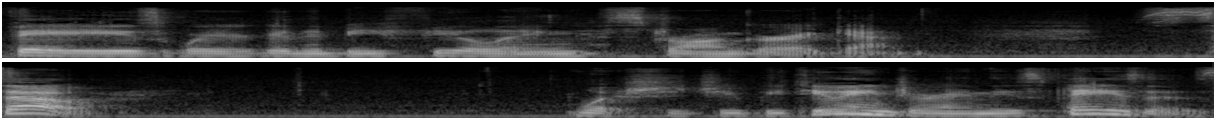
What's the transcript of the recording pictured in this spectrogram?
phase where you're going to be feeling stronger again. So, what should you be doing during these phases?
